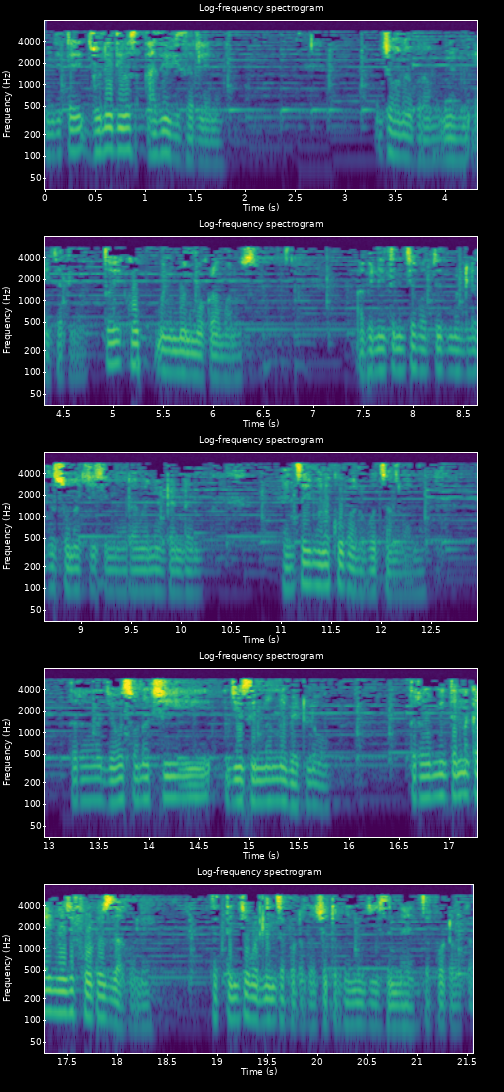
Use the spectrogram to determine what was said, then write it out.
म्हणजे ते जुने दिवस आधी विसरले नाही जॉन अब्राम नवीन याच्यातला तोही खूप मनमोकळा माणूस. अभिनेत्रींच्या बाबतीत म्हटलं तर सोनाक्षी सिन्हा रवीना टंडन यांचाही मला खूप अनुभव चांगला आला. तर जेव्हा सोनाक्षी जी सिन्हांना भेटलो तर मी त्यांना काही माझे फोटोज दाखवले. तर त्यांच्या वडिलांचा फोटो होता शत्रुघ्नजी सिन्हा यांचा फोटो होता.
